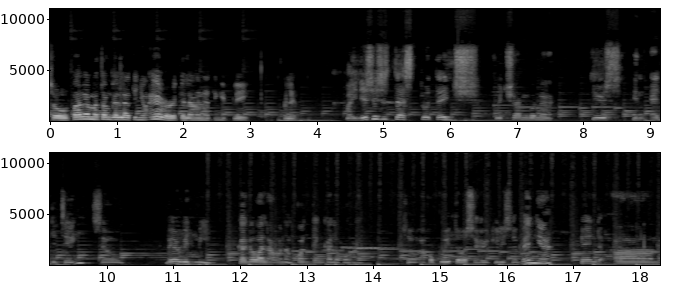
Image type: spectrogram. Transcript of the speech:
So, para matanggal natin yung error, kailangan natin i-play ulit. Okay, this is test footage which I'm gonna use in editing. So, bear with me. Gagawa lang ako ng konting kalokohan. So, ako po ito, si Hercules Abenya. And, um,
